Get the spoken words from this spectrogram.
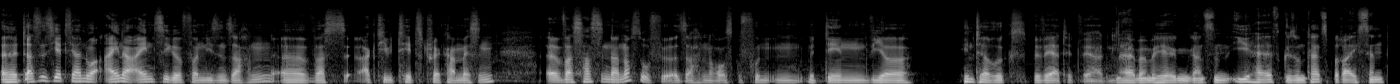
Äh, das ist jetzt ja nur eine einzige von diesen Sachen, äh, was Aktivitätstracker messen. Äh, was hast du denn da noch so für Sachen rausgefunden, mit denen wir hinterrücks bewertet werden? Naja, wenn wir hier im ganzen E-Health-Gesundheitsbereich sind,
